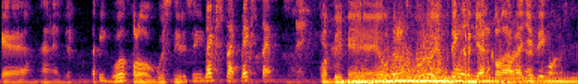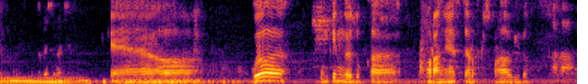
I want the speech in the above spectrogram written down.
kayak nah. Tapi gue kalau gue sendiri sih backstep backstep. Lebih kayak ya udahlah bodoh yang penting kerjaan kelar aja sih. Kayak gue mungkin nggak suka orangnya secara personal gitu. Ah,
